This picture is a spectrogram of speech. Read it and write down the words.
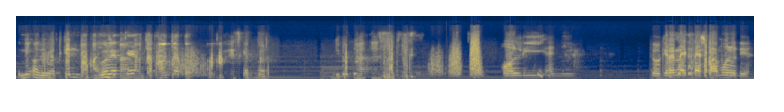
Ini Oli Watkins bapaknya liat kayak- loncat-loncat tuh. Pakai skateboard. Di atas. Oli anjing. Gue kira naik Vespa mulu dia.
